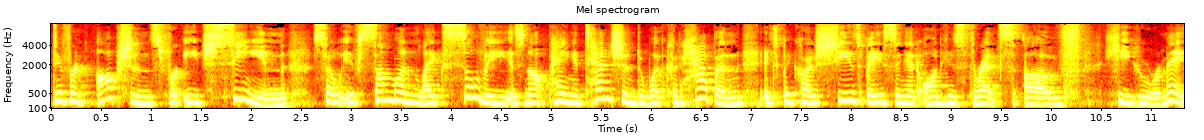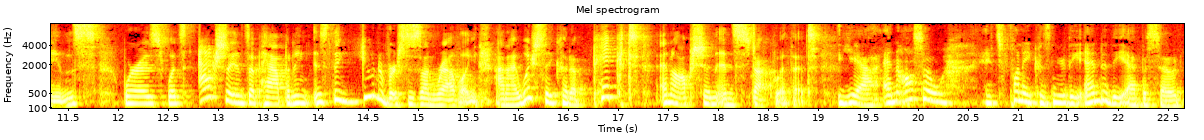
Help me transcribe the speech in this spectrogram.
different options for each scene. So if someone like Sylvie is not paying attention to what could happen, it's because she's basing it on his threats of he who remains. Whereas what's actually ends up happening is the universe is unraveling. And I wish they could have picked an option and stuck with it. Yeah. And also, it's funny because near the end of the episode,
